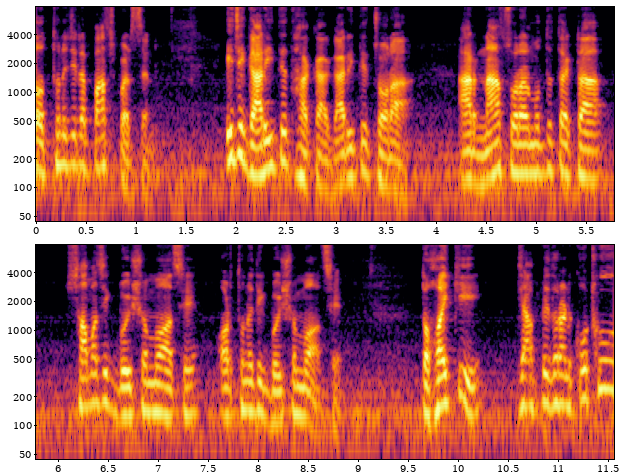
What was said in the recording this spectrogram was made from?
তথ্য নেই যেটা পাঁচ পার্সেন্ট এই যে গাড়িতে থাকা, গাড়িতে চড়া আর না চড়ার মধ্যে তো একটা সামাজিক বৈষম্য আছে, অর্থনৈতিক বৈষম্য আছে। তো হয় কি যে আপনি ধরেন কঠোর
